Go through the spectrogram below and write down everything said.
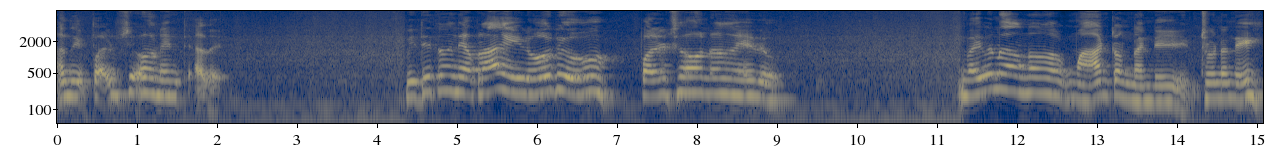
అని పరిశోధించాలి విచిత్రం చెప్పడానికి ఈరోజు పరిశోధన లేదు. బైబిల్ గ్రంథంలో ఒక మాట ఉందండి. చూడండి.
